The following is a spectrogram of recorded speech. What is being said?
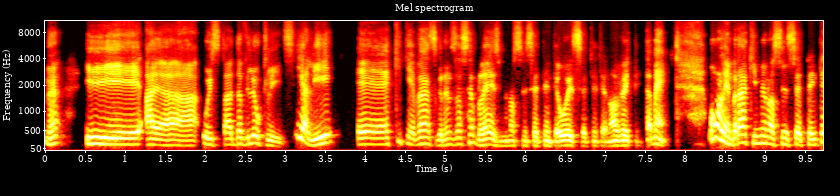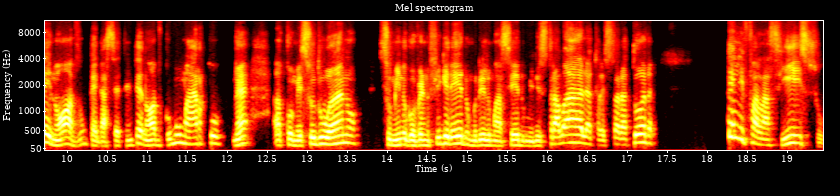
né? E a, a, o estádio da Vila Euclides. E ali é, que teve as grandes assembleias, 1978, 79, 80 também. Vamos lembrar que em 1979, vamos pegar 79 como marco, né? A começo do ano, sumindo o governo Figueiredo, Murilo Macedo, ministro do Trabalho, aquela história toda. Se ele falasse isso,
